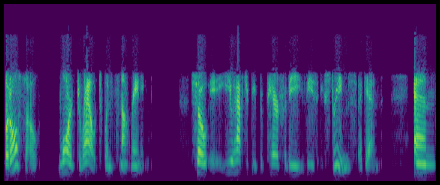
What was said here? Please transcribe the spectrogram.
but also more drought when it's not raining. So you have to be prepared for the these extremes again. And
